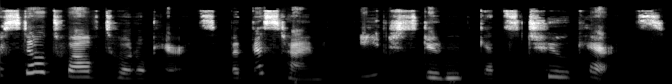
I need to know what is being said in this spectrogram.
Are still 12 total carrots, but this time each student gets two carrots.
